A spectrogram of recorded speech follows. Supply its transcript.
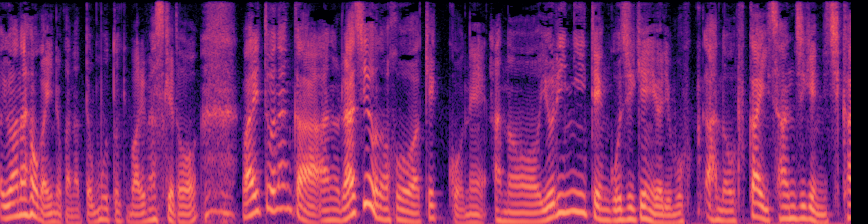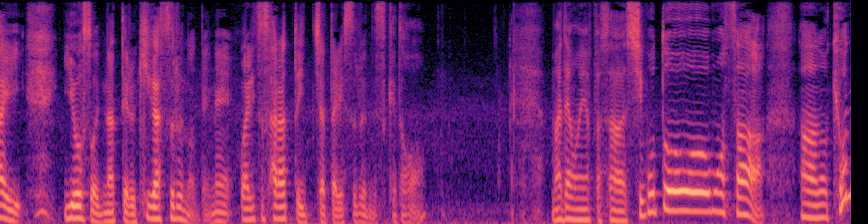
言わない方がいいのかなって思う時もありますけど、割となんか、あの、ラジオの方は結構ね、あの、より2.5次元よりも、あの、深い3次元に近い要素になってる気がするのでね、割とさらっと言っちゃったりするんですけど、まあでもやっぱさ、仕事もさ、あの、去年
